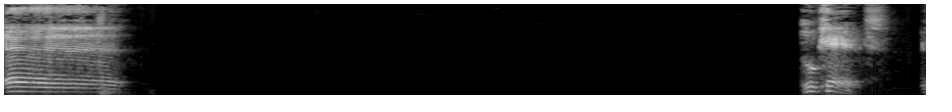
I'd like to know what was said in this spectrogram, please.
Uh, who cares?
